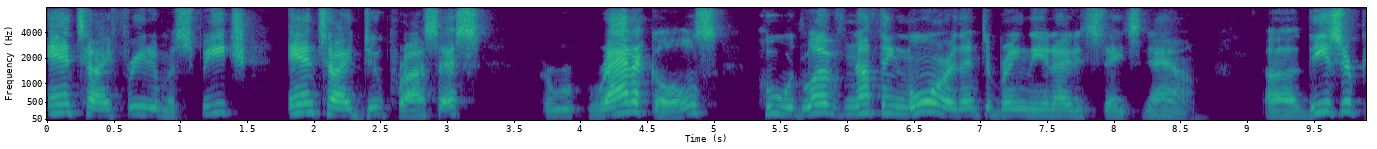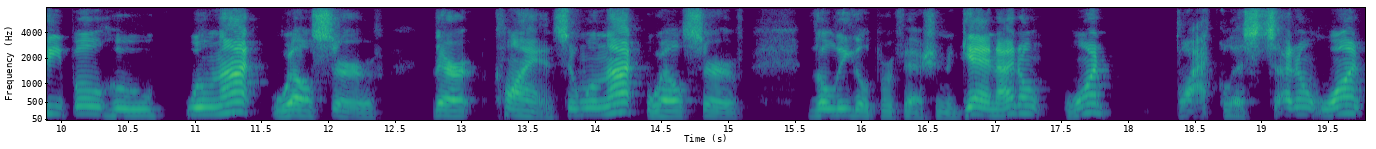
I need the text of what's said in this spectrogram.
anti-freedom of speech anti-due process r- radicals who would love nothing more than to bring the United States down. Uh, these are people who will not well serve their clients and will not well serve the legal profession. Again, I don't want blacklists. I don't want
